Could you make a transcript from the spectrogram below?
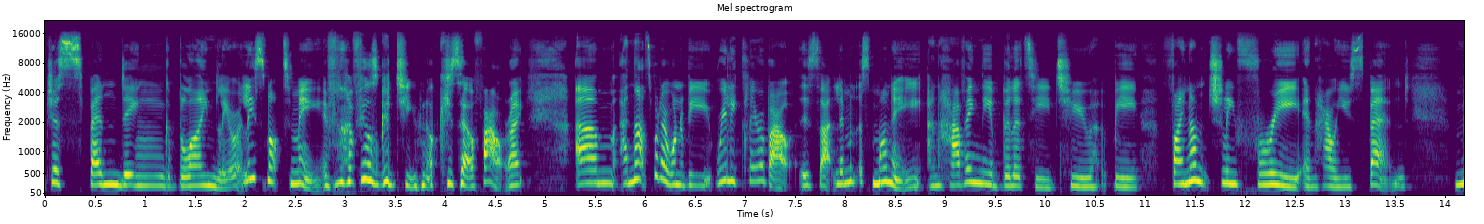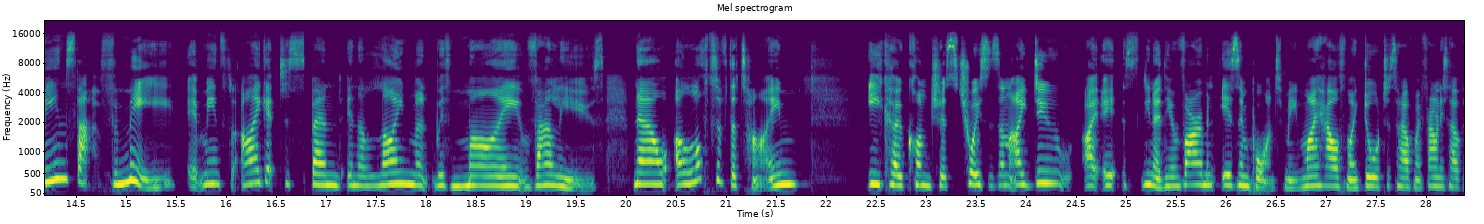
just spending blindly, or at least not to me. If that feels good to you, knock yourself out, right? Um, and that's what I want to be really clear about is that limitless money and having the ability to be financially free in how you spend means that for me, it means that I get to spend in alignment with my values. Now, a lot of the time, eco-conscious choices. And i do i it's you know the environment is important to me. My health my daughter's health my family's health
